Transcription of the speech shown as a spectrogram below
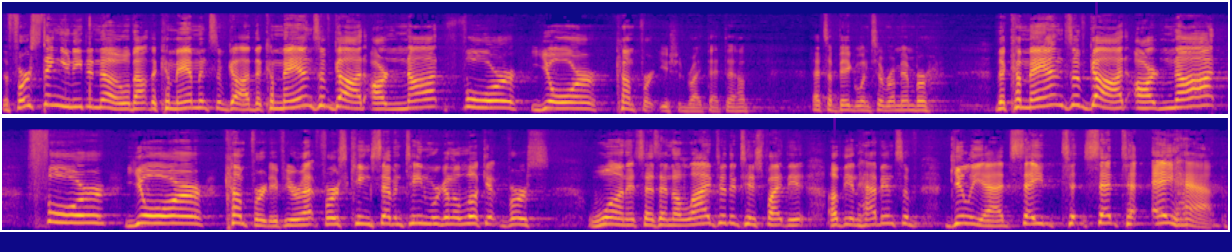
The first thing you need to know about the commandments of God, the commands of God are not for your comfort. You should write that down. That's a big one to remember. The commands of God are not for your comfort. If you're at 1 Kings 17, we're going to look at verse 1, it says, And Elijah the Tishbite the, of the inhabitants of Gilead say to, said to Ahab,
